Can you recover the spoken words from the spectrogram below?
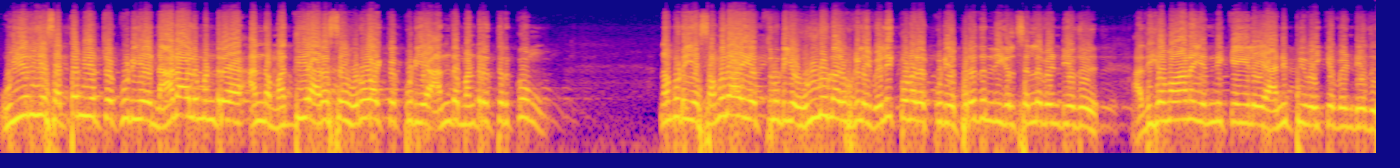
உயரிய சட்டம் இயற்றக்கூடிய நாடாளுமன்ற அந்த மத்திய அரசை உருவாக்கக்கூடிய அந்த மன்றத்திற்கும் நம்முடைய சமுதாயத்தினுடைய உள்ளுணர்வுகளை வெளிக்கொணரக்கூடிய பிரதிநிதிகள் செல்ல வேண்டியது அதிகமான எண்ணிக்கையிலே அனுப்பி வைக்க வேண்டியது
